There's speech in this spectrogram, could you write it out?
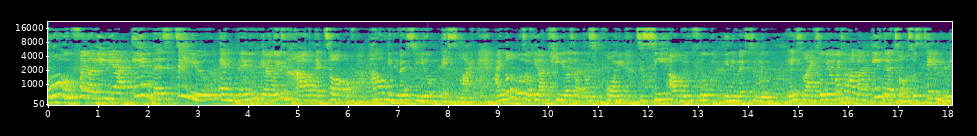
Oh, finally we are in the studio and then we are going to have a tour of how Univers Studio is like. I know most of you are curious at this point to see how beautiful Univers Studio is like. So we are going to have an in-depth tour. So stay with me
